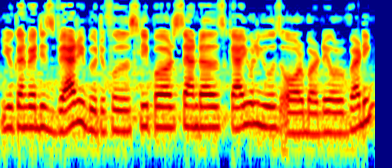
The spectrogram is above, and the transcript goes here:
You can wear these very beautiful slippers sandals casual use or birthday or wedding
